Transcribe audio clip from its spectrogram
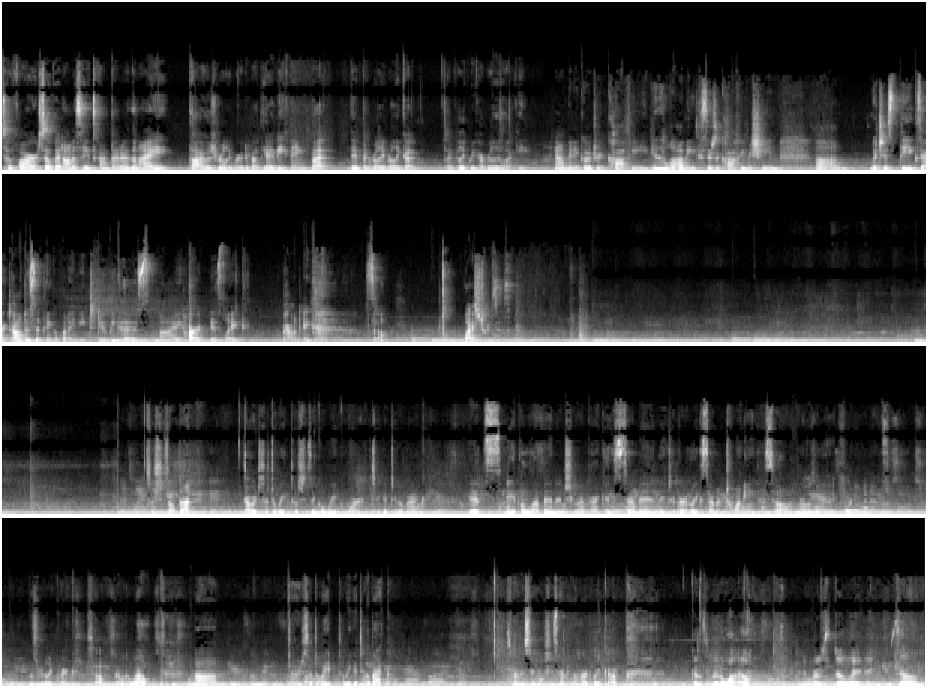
so far so good. Honestly, it's gone better than I thought. I was really worried about the IV thing, but they've been really, really good. So I feel like we got really lucky. Now I'm gonna go drink coffee in the lobby because there's a coffee machine, um, which is the exact opposite thing of what I need to do because my heart is like pounding. So wise choices. So she's all done. Now we just have to wait until she's like awake more to get to go back. It's 8.11 and she went back at 7. They took her at like 7.20. So that was only like 40 minutes. It was really quick. So it went well. Um, now we just have to wait till we get to go back. So I'm assuming she's having a hard wake up because it's been a while and we're still waiting. So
